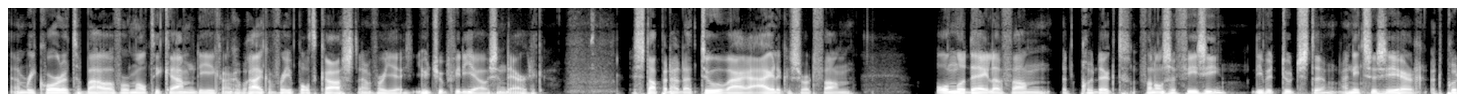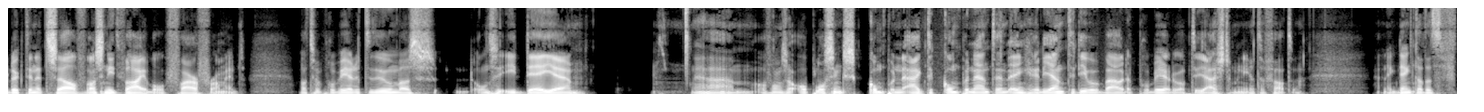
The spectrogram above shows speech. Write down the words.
een recorder te bouwen voor multicam die je kan gebruiken voor je podcast en voor je YouTube-video's en dergelijke. De stappen naar daartoe waren eigenlijk een soort van onderdelen van het product, van onze visie die we toetsten. En niet zozeer het product in itself was niet viable, far from it. Wat we probeerden te doen was onze ideeën um, of onze oplossingscomponenten, eigenlijk de componenten en de ingrediënten die we bouwden, probeerden we op de juiste manier te vatten. En ik denk dat het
